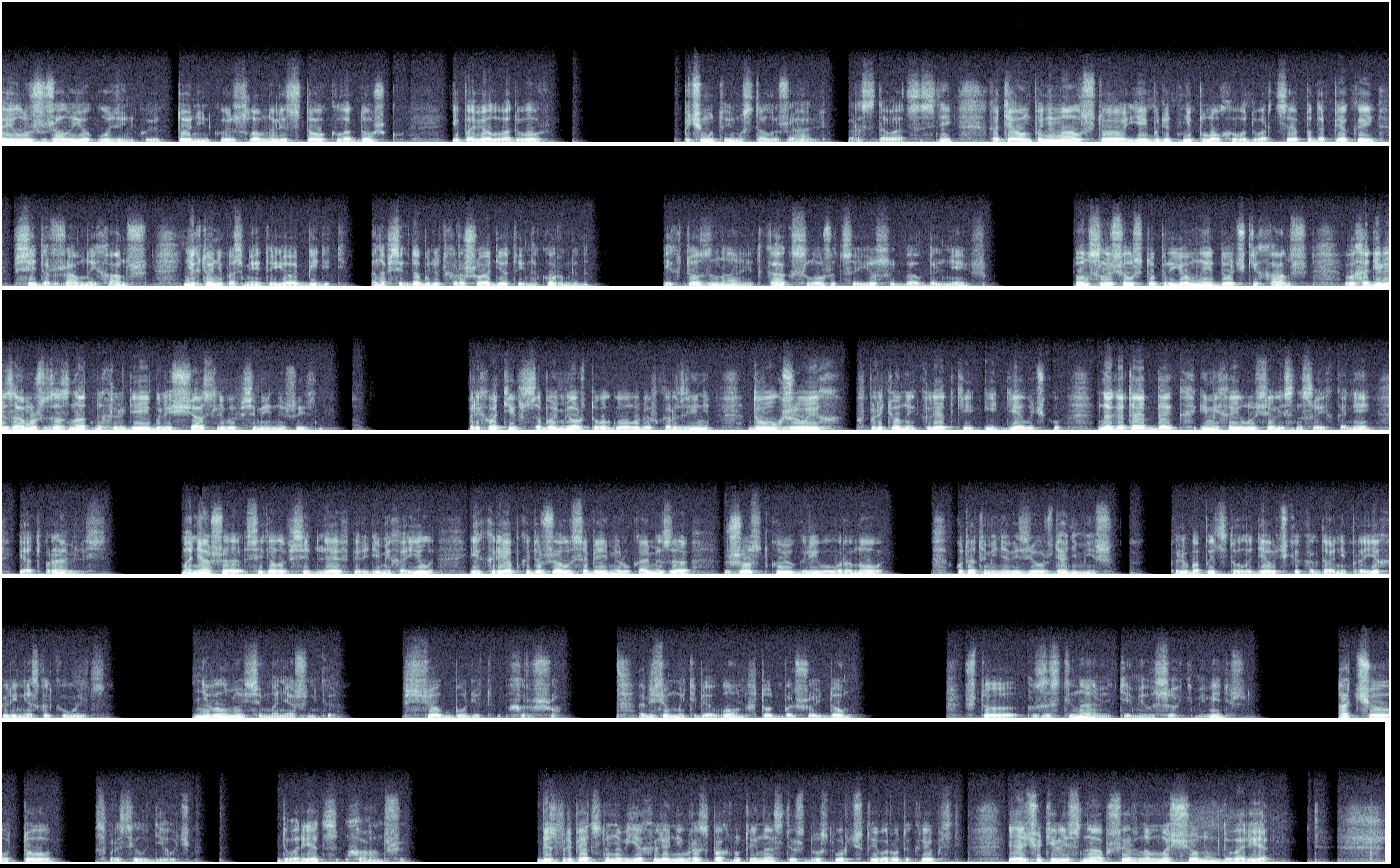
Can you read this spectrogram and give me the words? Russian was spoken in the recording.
Михаил сжал ее узенькую, тоненькую, словно листок, ладошку и повел во двор. Почему-то ему стало жаль расставаться с ней, хотя он понимал, что ей будет неплохо во дворце под опекой вседержавной ханши. Никто не посмеет ее обидеть, она всегда будет хорошо одета и накормлена. И кто знает, как сложится ее судьба в дальнейшем. Он слышал, что приемные дочки ханш выходили замуж за знатных людей и были счастливы в семейной жизни. Прихватив с собой мертвого голубя в корзине, двух живых в плетеной клетке и девочку, Нагатай Бек и Михаил уселись на своих коней и отправились. Маняша сидела в седле впереди Михаила и крепко держалась обеими руками за жесткую гриву Воронова. «Куда ты меня везешь, дядя Миш?» — любопытствовала девочка, когда они проехали несколько улиц. «Не волнуйся, Маняшенька, все будет хорошо. А везем мы тебя вон в тот большой дом, что за стенами теми высокими, видишь? — А чё то? — спросила девочка. — Дворец Ханши. Беспрепятственно въехали они в распахнутые настежь двустворчатые ворота крепости и очутились на обширном мощеном дворе.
